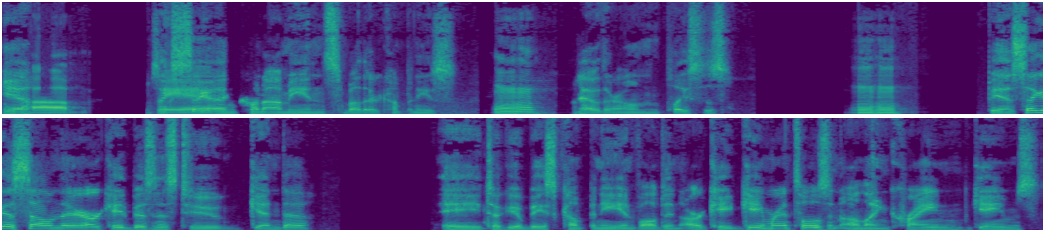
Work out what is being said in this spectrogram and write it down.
Yeah, Um, it's like yeah. Sega and Konami and some other companies mm-hmm, have their own places. mm-hmm. But yeah, Sega is selling their arcade business to Genda, a Tokyo-based company involved in arcade game rentals and online crane games.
